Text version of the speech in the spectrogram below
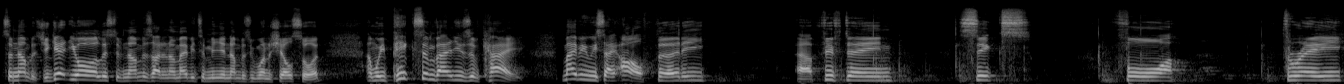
some numbers. You get your list of numbers, I don't know, maybe it's a million numbers we want to shell sort, and we pick some values of k. Maybe we say, oh, 30, uh, 15, 6, 4, 3.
